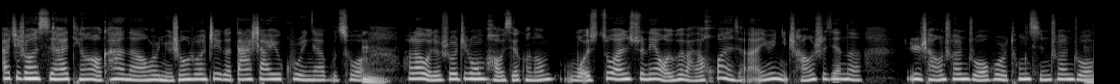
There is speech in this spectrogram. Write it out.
哎，这双鞋还挺好看的，或者女生说这个搭鲨鱼裤应该不错。嗯，后来我就说，这种跑鞋可能我做完训练我都会把它换下来，因为你长时间的日常穿着或者通勤穿着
